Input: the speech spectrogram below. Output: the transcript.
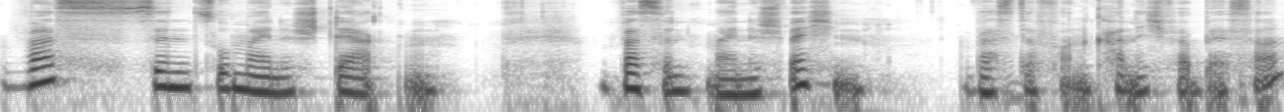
was sind so meine Stärken? Was sind meine Schwächen? Was davon kann ich verbessern?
